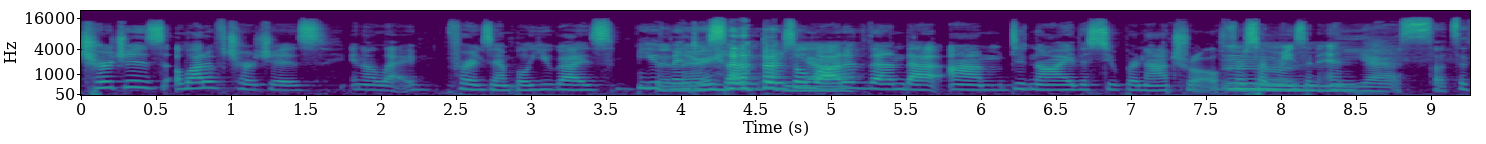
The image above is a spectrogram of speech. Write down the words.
churches, a lot of churches in LA, for example, you guys, you've Been been, to there. some, there's a lot of them that um, deny the supernatural for some mm, reason. And Yes, that's a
